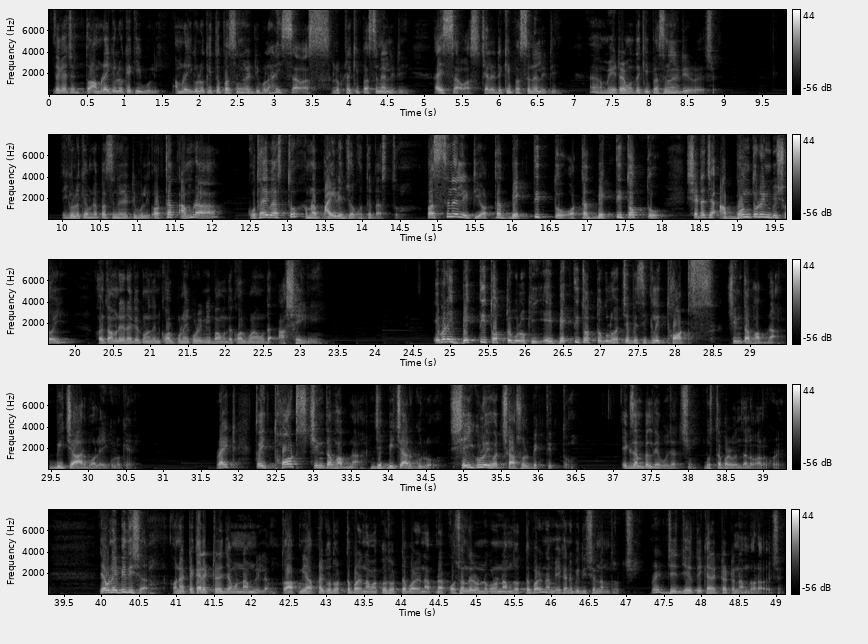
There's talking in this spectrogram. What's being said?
দেখেছেন? তো আমরা এগুলোকে কি বলি? আমরা এগুলোকেই তো পার্সোনালিটি বলি। আই সাওয়াস লোকটা কি পার্সোনালিটি আই সাওয়াস ছেলেটা কি পার্সোনালিটি হ্যাঁ মেয়েটার মধ্যে কি পার্সোনালিটি রয়েছে? এগুলোকে আমরা পার্সোনালিটি বলি। অর্থাৎ আমরা কোথায় ব্যস্ত? আমরা বাইরের জগতে ব্যস্ত। পার্সোনালিটি অর্থাৎ ব্যক্তিত্ব, অর্থাৎ ব্যক্তিতত্ত্ব সেটা যে আভ্যন্তরীণ বিষয়, হয়তো আমরা এর আগে কোনোদিন কল্পনাই করিনি বা আমাদের কল্পনার মধ্যে আসেইনি। এবার এই ব্যক্তি তত্ত্বগুলো কি? এই ব্যক্তি তত্ত্বগুলো হচ্ছে বেসিক্যালি থটস চিন্তা ভাবনা বিচার বলে এগুলোকে। রাইট তো এই থটস চিন্তা ভাবনা যে বিচারগুলো, সেইগুলোই হচ্ছে আসল ব্যক্তিত্ব। এক্সাম্পল দিয়ে বোঝাচ্ছি, বুঝতে পারবেন তাহলে ভালো করে। যেমন এই বিদিশা, কোনো একটা ক্যারেক্টারের যেমন নাম নিলাম, তো আপনি আপনাকেও ধরতে পারেন, আমাকেও ধরতে পারেন, আপনার পছন্দের অন্য কোনো নাম ধরতে পারেন, আমি এখানে বিদিশার নাম ধরছি। রাইট যেহেতু এই ক্যারেক্টারটার নাম ধরা হয়েছে।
